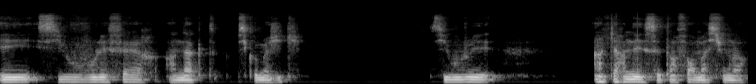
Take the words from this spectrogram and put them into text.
et si vous voulez faire un acte psychomagique, si vous voulez incarner cette information-là,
